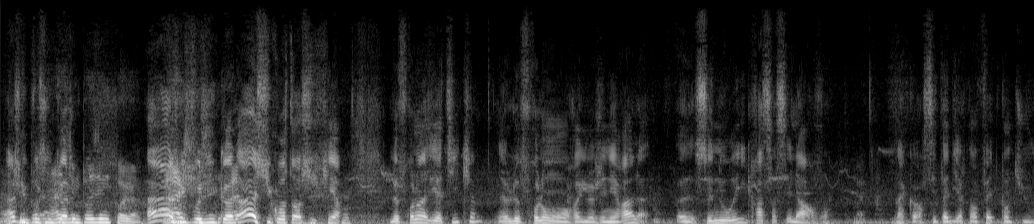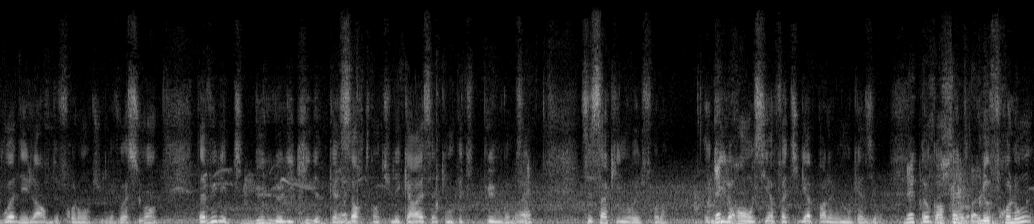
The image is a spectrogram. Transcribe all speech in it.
Ah, je lui pose une ah, colle. poses une colle. Ah, je lui pose une colle. Ah, je suis content, je suis fier. Le frelon asiatique, euh, le frelon en règle générale, euh, se nourrit grâce à ses larves. Ouais. D'accord? C'est-à-dire qu'en fait, quand tu vois des larves de frelon, tu les vois souvent. Tu as vu les petites bulles de liquide qu'elles Ouais. sortent quand tu les caresses avec une petite plume comme ça? C'est ça qui nourrit le frelon. Et qui le rend aussi infatigable par la même occasion. D'accord, Donc en fait, le frelon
